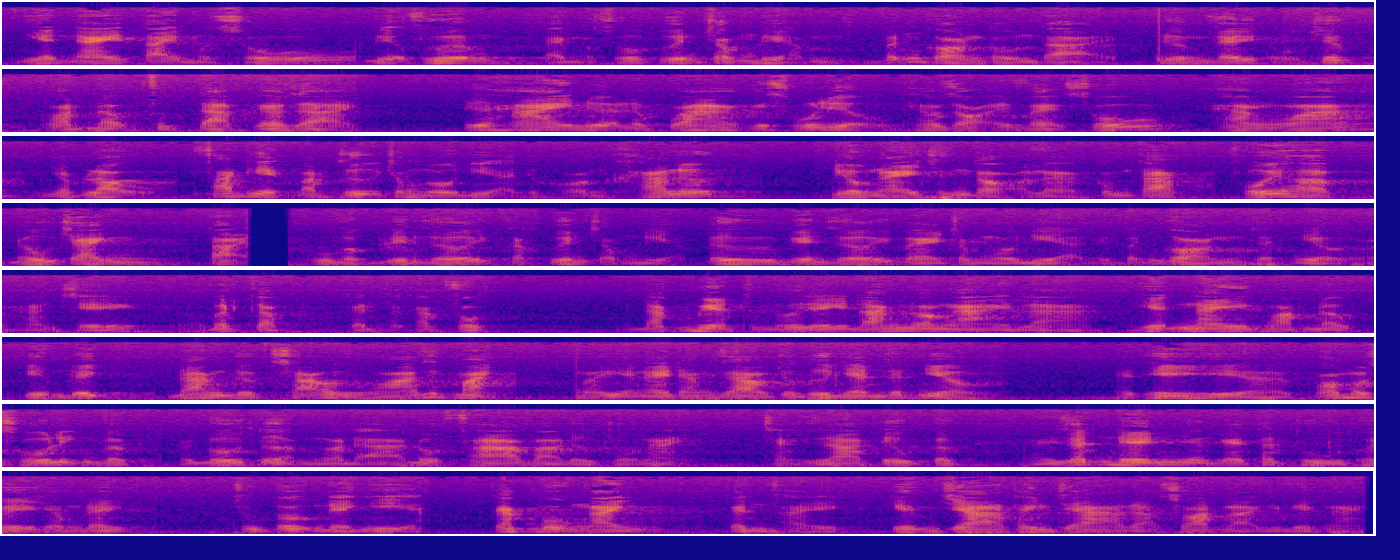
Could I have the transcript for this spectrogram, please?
hiện nay tại một số địa phương, tại một số tuyến trọng điểm vẫn còn tồn tại đường dây tổ chức hoạt động phức tạp kéo dài. Thứ hai nữa là qua cái số liệu theo dõi về số hàng hóa nhập lậu phát hiện bắt giữ trong nội địa thì còn khá lớn. Điều này chứng tỏ là công tác phối hợp đấu tranh tại khu vực biên giới các tuyến trọng điểm từ biên giới về trong nội địa thì vẫn còn rất nhiều hạn chế bất cập cần phải khắc phục. Đặc biệt tôi thấy đáng lo ngại là hiện nay hoạt động kiểm định đang được xã hội hóa rất mạnh và hiện nay đang giao cho tư nhân rất nhiều. Thế thì ờ, có một số lĩnh vực đối tượng nó đã đột phá vào được chỗ này, xảy ra tiêu cực dẫn đến những cái thất thu thuế trong đây. Chúng tôi cũng đề nghị các bộ ngành cần phải kiểm tra, thanh tra, rà soát lại cái việc này.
